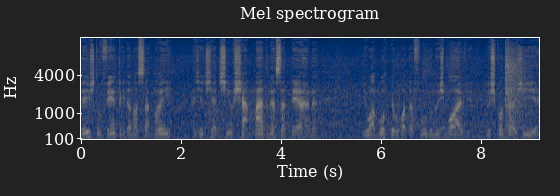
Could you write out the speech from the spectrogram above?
Desde o ventre da nossa mãe, a gente já tinha o chamado nessa terra, né? E o amor pelo Botafogo nos move, nos contagia.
